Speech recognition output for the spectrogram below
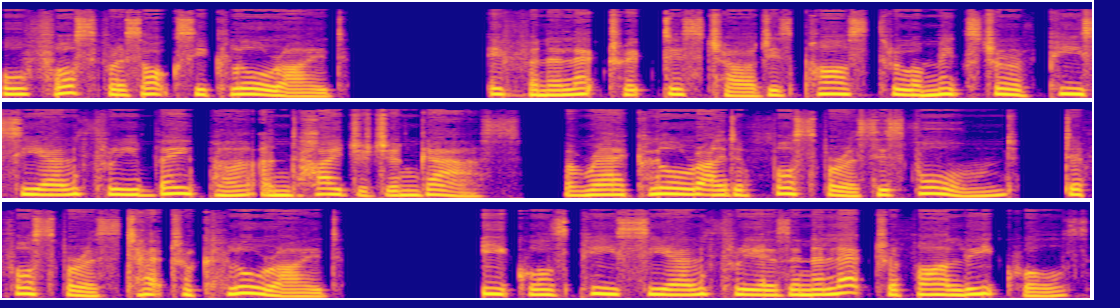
or phosphorus oxychloride. If an electric discharge is passed through a mixture of PCl3 vapor and hydrogen gas, a rare chloride of phosphorus is formed, diphosphorus tetrachloride. Equals PCl3 as an electrophile equals,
